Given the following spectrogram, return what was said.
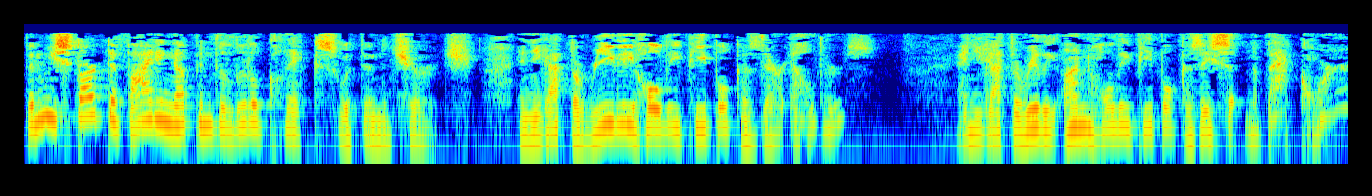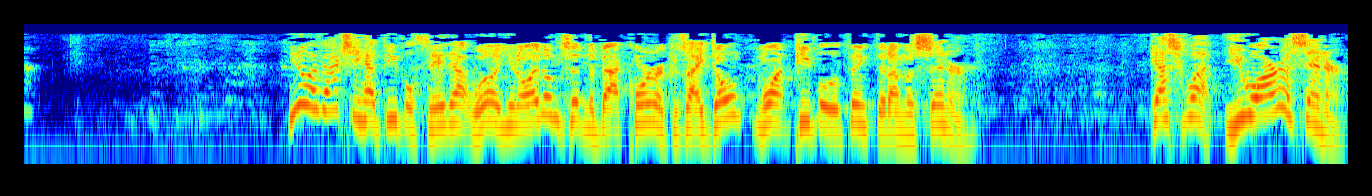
then we start dividing up into little cliques within the church. And you got the really holy people because they're elders. And you got the really unholy people because they sit in the back corner. You know, I've actually had people say that. Well, you know, I don't sit in the back corner because I don't want people to think that I'm a sinner. Guess what? You are a sinner.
